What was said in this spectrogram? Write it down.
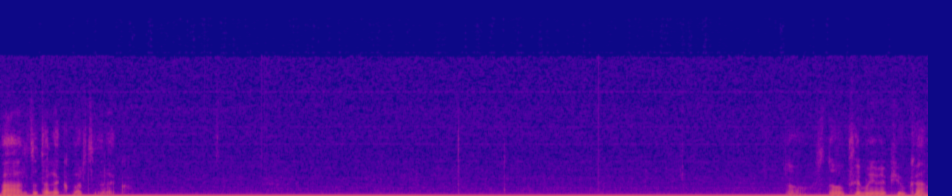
Bardzo daleko, bardzo daleko. O, znowu przejmujemy piłkę.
